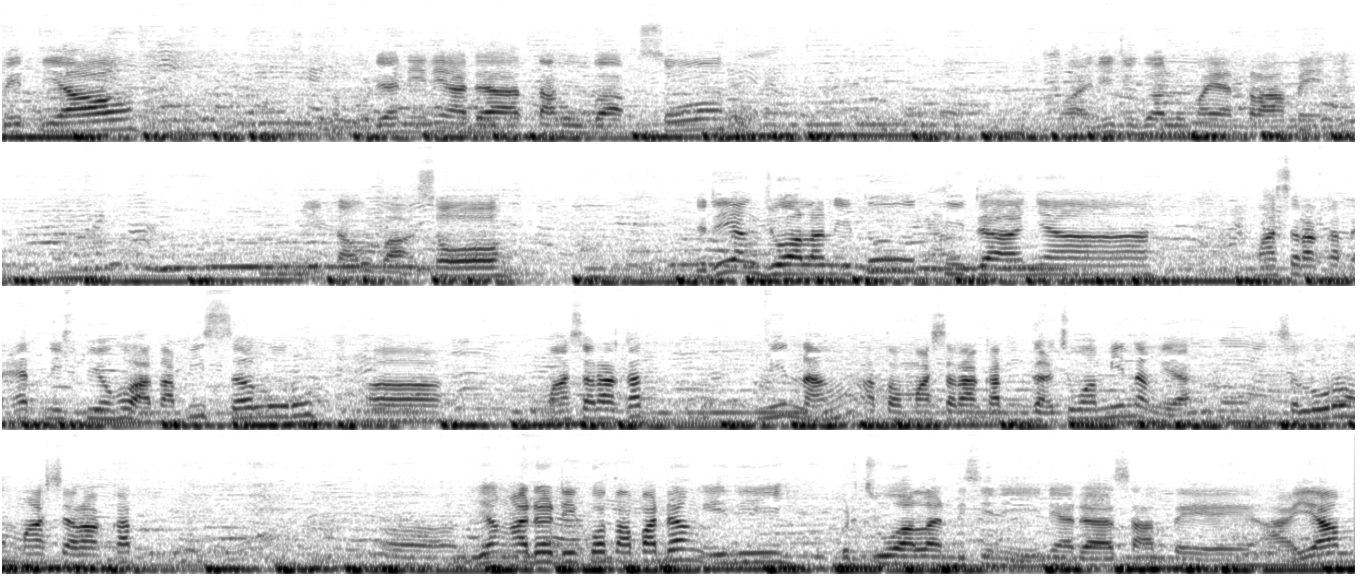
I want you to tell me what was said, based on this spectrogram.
Kue tiao. Kemudian ini ada tahu bakso. Wah, ini juga lumayan rame ini. Bakso. Jadi yang jualan itu tidak hanya masyarakat etnis Tionghoa, tapi seluruh uh, masyarakat Minang atau masyarakat nggak cuma Minang ya, seluruh masyarakat uh, yang ada di Kota Padang ini berjualan di sini. Ini ada sate ayam.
